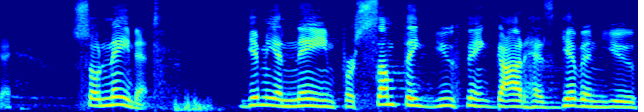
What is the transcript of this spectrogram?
Okay. So name it. Give me a name for something you think God has given you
